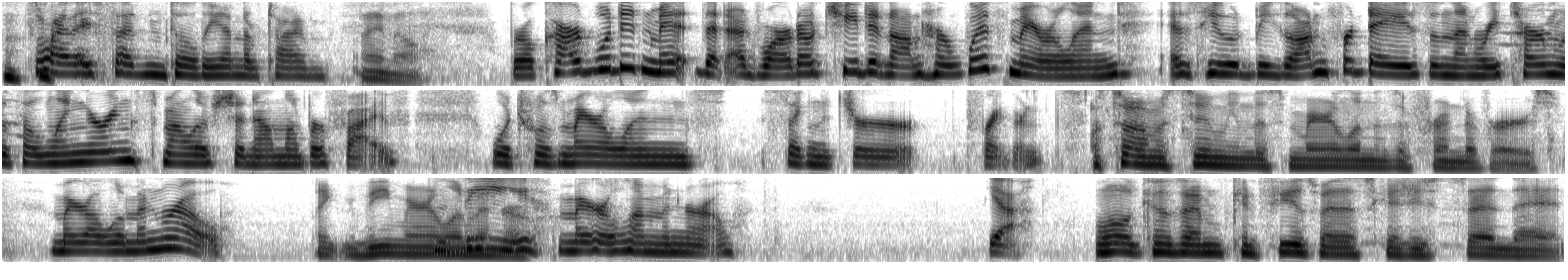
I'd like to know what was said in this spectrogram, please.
That's why they said until the end of time. I know. Brocarde would admit that Eduardo cheated on her with Marilyn, as he would be gone for days and then return with a lingering smell of Chanel number 5, which was Marilyn's signature fragrance. So I'm assuming this Marilyn is a friend of hers, Marilyn Monroe. Like the Marilyn the Monroe. Marilyn Monroe. Yeah. Well, because I'm confused by this because you said that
